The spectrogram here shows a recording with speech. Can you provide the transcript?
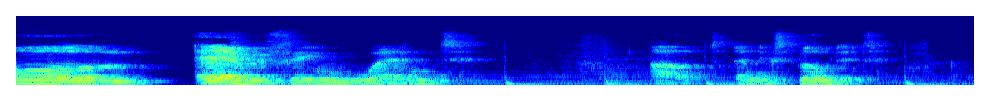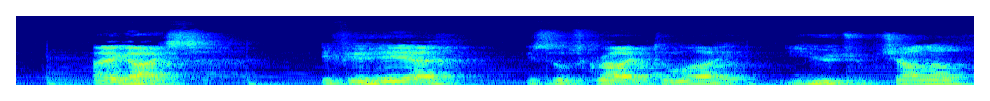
all everything went out and exploded. Hey guys, if you're here, you subscribe to my YouTube channel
